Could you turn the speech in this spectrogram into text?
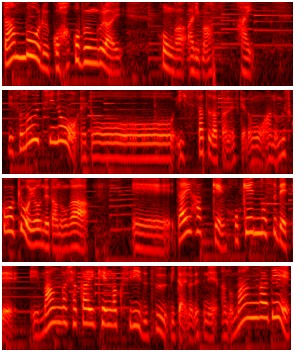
段ボール5箱分ぐらい本があります。はい。でそのうちの、えっと、1冊だったんですけどもあの息子が今日読んでたのがえー、大発見保険のすべて、えー、漫画社会見学シリーズ2みたいなですねあの漫画で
